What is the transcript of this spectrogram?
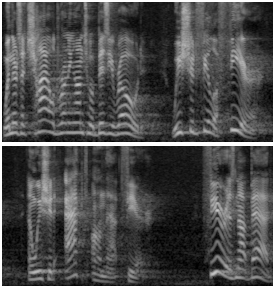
When there's a child running onto a busy road, we should feel a fear and we should act on that fear. Fear is not bad.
